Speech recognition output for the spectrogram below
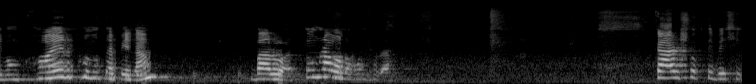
এবং ক্ষয়ের ক্ষমতা পেলাম বারো ওয়াট। তোমরা বলো বন্ধুরা, কার শক্তি বেশি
